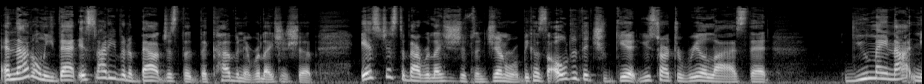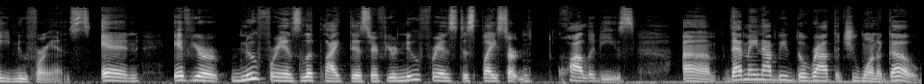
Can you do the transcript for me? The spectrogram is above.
And not only that, it's not even about just the, the covenant relationship. It's just about relationships in general. Because the older that you get, you start to realize that you may not need new friends. And if your new friends look like this, or if your new friends display certain qualities, um, that may not be the route that you want to go.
